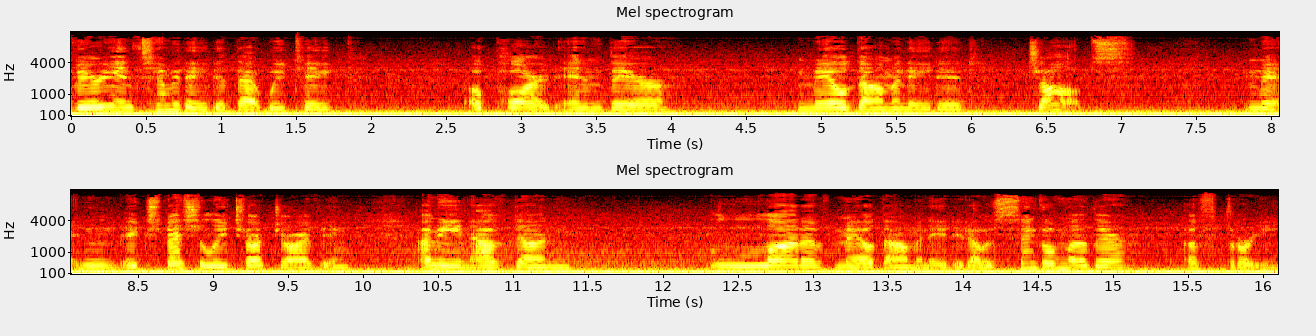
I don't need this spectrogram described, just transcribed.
very intimidated that we take a part in their male dominated jobs, especially truck driving. I mean, I've done a lot of male dominated. I was a single mother of three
